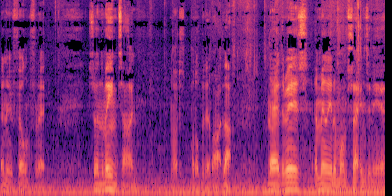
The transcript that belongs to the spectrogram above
a new film for it. So in the meantime, I'll just put up with it like that. Now there is a million and one settings in here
